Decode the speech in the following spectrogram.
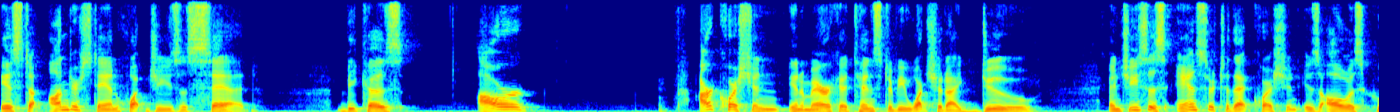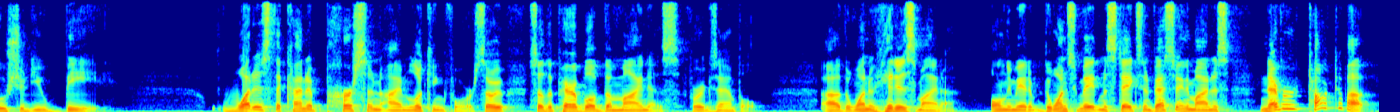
is to understand what Jesus said because our our question in America tends to be what should I do? And Jesus' answer to that question is always who should you be? What is the kind of person I'm looking for? So, so the parable of the minas, for example, uh, the one who hid his mina only made the ones who made mistakes investing in the minas never talked about.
